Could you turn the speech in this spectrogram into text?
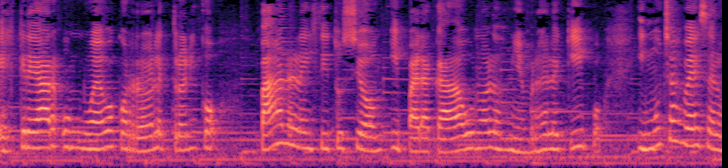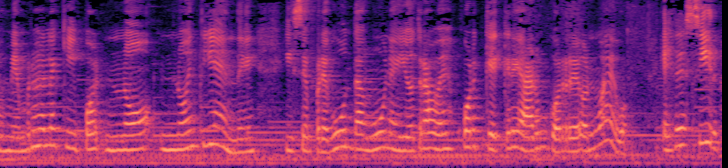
es crear un nuevo correo electrónico para la institución y para cada uno de los miembros del equipo. Y muchas veces los miembros del equipo no, no entienden y se preguntan una y otra vez por qué crear un correo nuevo. Es decir,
